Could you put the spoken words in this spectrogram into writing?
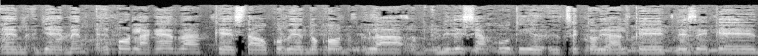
en Yemen eh, por la guerra que está ocurriendo con la milicia Houthi sectorial que desde que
